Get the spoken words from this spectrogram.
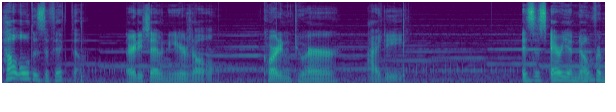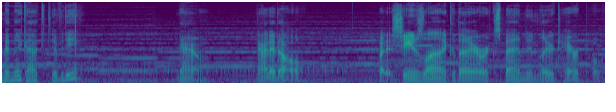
How old is the victim? 37 years old, according to her ID. Is this area known for mimic activity? No, not at all. But it seems like they are expanding their territory.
